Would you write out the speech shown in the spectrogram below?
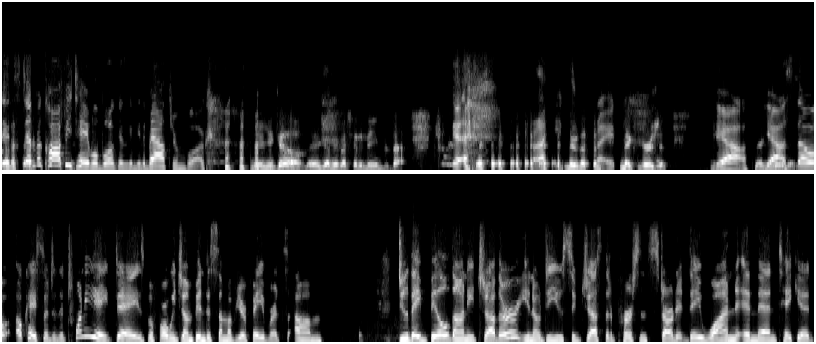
instead of a coffee table book, it's gonna be the bathroom book. there you go. There you go. Maybe I should have named it that. yeah. Right, Maybe that's the right. next version. Yeah. Next yeah. version. So, okay. So, to the 28 days, before we jump into some of your favorites, um, do they build on each other? You know, do you suggest that a person start at day one and then take it,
